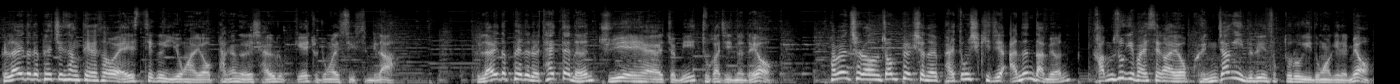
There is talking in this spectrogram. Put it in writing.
글라이더를 펼친 상태에서 L스틱을 이용하여 방향을 자유롭게 조종할 수 있습니다. 글라이더 패드를 탈 때는 주의해야 할 점이 두 가지 있는데요. 화면처럼 점프 액션을 발동시키지 않는다면 감속이 발생하여 굉장히 느린 속도로 이동하게 되며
